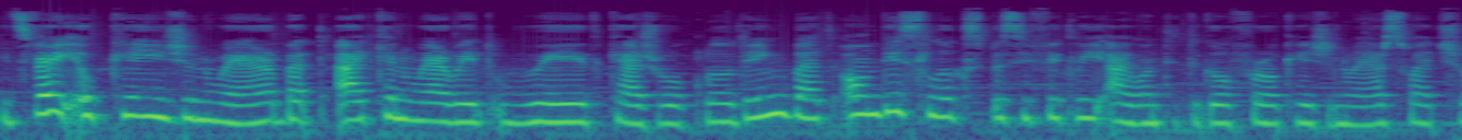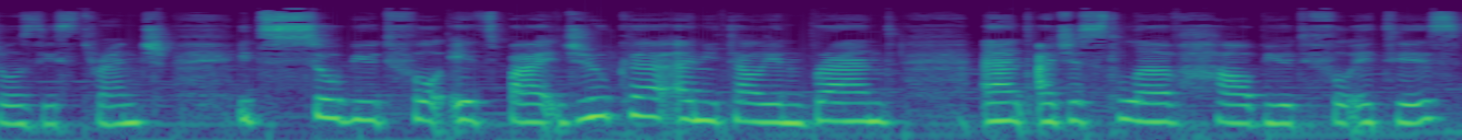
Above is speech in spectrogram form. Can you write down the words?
It's very occasion wear but i can wear it with casual clothing. But on this look specifically i wanted to go for occasion wear so i chose this trench. It's so beautiful. It's by Giuca an italian brand and I just love how beautiful it is.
